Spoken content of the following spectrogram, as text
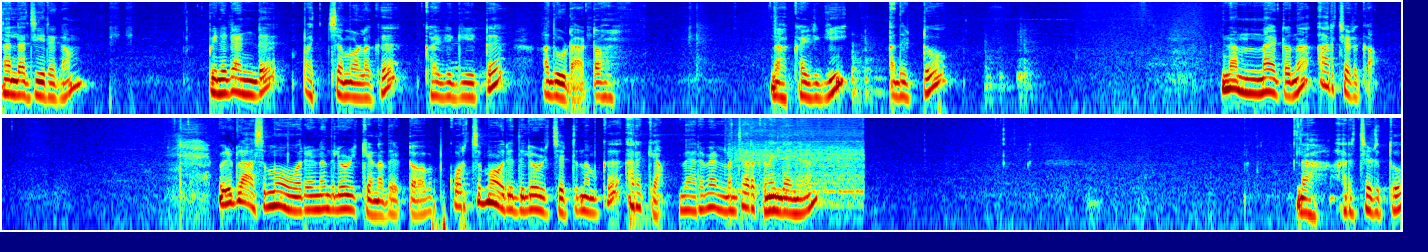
നല്ല ജീരകം. പിന്നെ രണ്ട് പച്ചമുളക് കഴുകിയിട്ട് അതുകൂടാ കേട്ടോ ഇതാ കഴുകി അതിട്ടു. നന്നായിട്ടൊന്ന് അരച്ചെടുക്കാം. ഒരു ഗ്ലാസ് മോരാണ് ഇതിൽ ഒഴിക്കണത് കേട്ടോ. അപ്പോൾ കുറച്ച് മോര് ഇതിൽ ഒഴിച്ചിട്ട് നമുക്ക് അരയ്ക്കാം. വേറെ വെള്ളം ചേർക്കണില്ല ഞാൻ. ഇതാ അരച്ചെടുത്തു.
